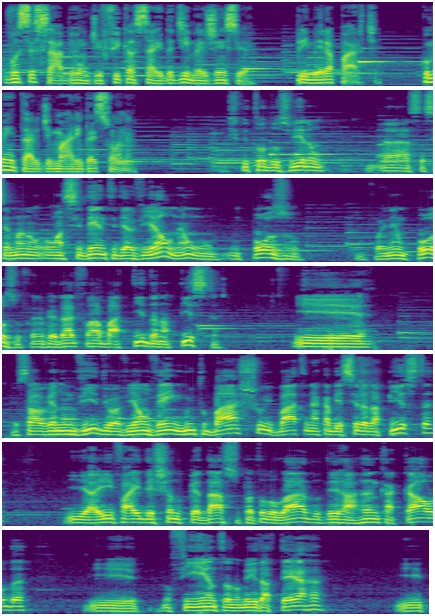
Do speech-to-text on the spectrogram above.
Você sabe onde fica a saída de emergência? Primeira parte. Comentário de Mari Persona. Acho que todos viram uh, essa semana um acidente de avião, né? um, um pouso não foi nem um pouso, foi na verdade foi uma batida na pista. E eu estava vendo um vídeo, o avião vem muito baixo e bate na cabeceira da pista, e aí vai deixando pedaços para todo lado, arranca a cauda, e no fim entra no meio da terra, e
